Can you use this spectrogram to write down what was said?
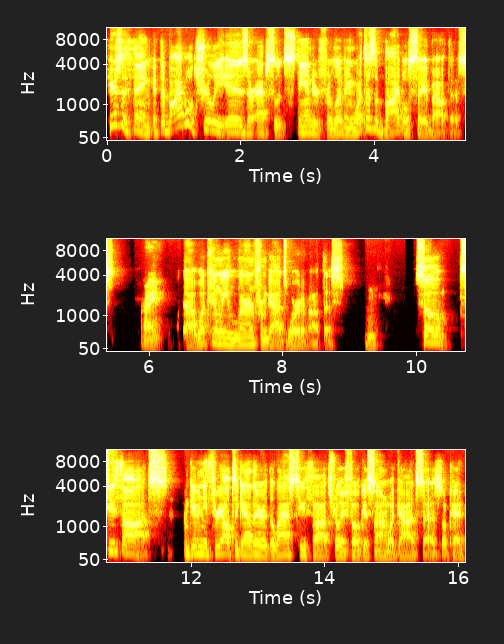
here's the thing if the Bible truly is our absolute standard for living, what does the Bible say about this? Right. uh, what can we learn from God's word about this? Hmm. So, two thoughts. I'm giving you three altogether. The last two thoughts really focus on what God says. Okay.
